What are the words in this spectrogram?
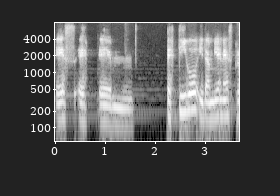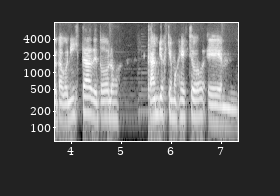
es, em, testigo y también es protagonista de todos los cambios que hemos hecho em,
